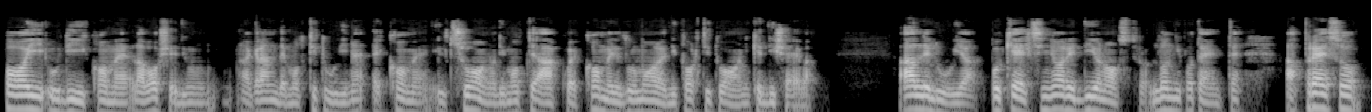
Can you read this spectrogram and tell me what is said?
Poi udì come la voce di una grande moltitudine e come il suono di molte acque, come il rumore di forti tuoni, che diceva, Alleluia, poiché il Signore Dio nostro, l'Onnipotente, ha preso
